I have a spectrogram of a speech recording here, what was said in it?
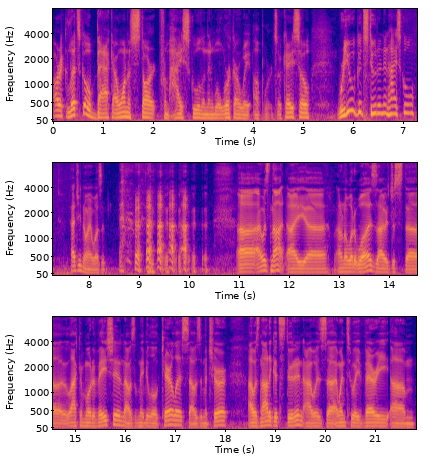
Arik, let's go back. I want to start from high school, and then we'll work our way upwards. Okay, so were you a good student in high school? How'd you know I wasn't? uh, I was not. I uh, I don't know what it was. I was just uh, lack of motivation. I was maybe a little careless. I was immature. I was not a good student. I was. Uh, I went to a very um,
